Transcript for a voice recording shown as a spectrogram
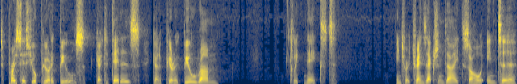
To process your periodic bills, go to debtors, go to periodic bill run, click next, enter a transaction date, so I'll enter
